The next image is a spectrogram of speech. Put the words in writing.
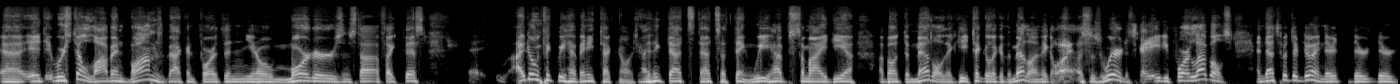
Uh, it, we're still lobbing bombs back and forth, and you know mortars and stuff like this. I don't think we have any technology. I think that's that's a thing. We have some idea about the metal. Like you take a look at the metal and they go, oh, "This is weird. It's got 84 levels," and that's what they're doing. They're they're they're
